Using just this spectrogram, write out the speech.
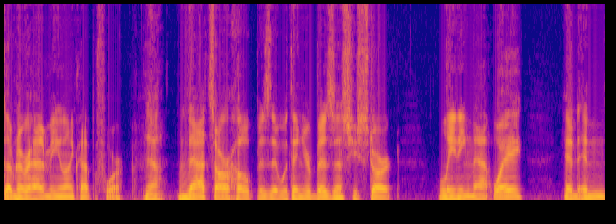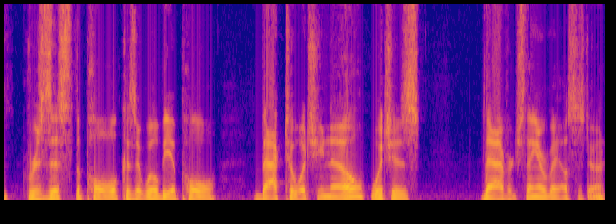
I've never had a meeting like that before Yeah. that's our hope is that within your business you start leaning that way and, and resist the pull because it will be a pull back to what you know which is the average thing everybody else is doing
